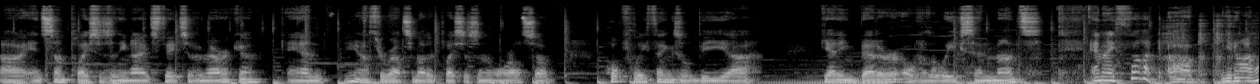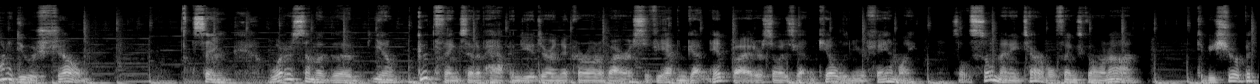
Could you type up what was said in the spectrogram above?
uh, in some places in the United States of America and, you know, throughout some other places in the world. So hopefully things will be uh, getting better over the weeks and months. And I thought, uh, you know, I want to do a show saying what are some of the you know good things that have happened to you during the coronavirus? If you haven't gotten hit by it or somebody's gotten killed in your family. So so many terrible things going on to be sure. But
